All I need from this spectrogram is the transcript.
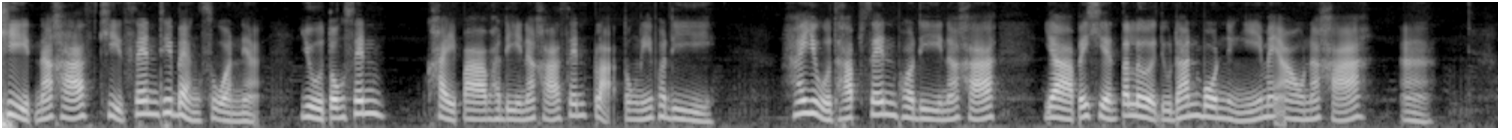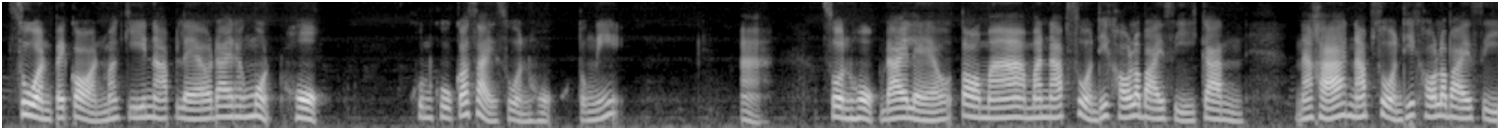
ขีดนะคะ ขีดเส้นที่แบ่งส่วนเนี่ย อยู่ตรงเส้น ไข่ปลาพอดีนะคะ เส้นประตรงนี้พอดี ให้อยู่ทับเส้นพอดีนะคะ อย่าไปเขียนเตลิดอยู่ด้านบนอย่างนี้ไม่เอานะคะอ่าส่วนไปก่อนเมื่อกี้นับแล้วได้ทั้งหมด 6 คุณครูก็ใส่ส่วน 6 ตรงนี้อะส่วน 6 ได้แล้วต่อมามานับส่วนที่เขาระบายสีกันนะคะ นับส่วนที่เขาระบายสี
